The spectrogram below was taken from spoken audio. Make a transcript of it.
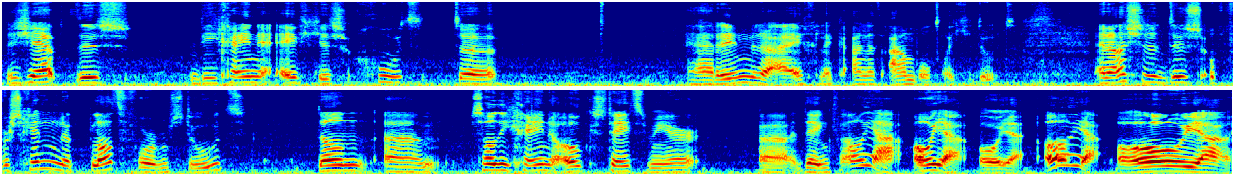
Dus je hebt dus diegene eventjes goed te herinneren eigenlijk aan het aanbod wat je doet. En als je het dus op verschillende platforms doet, dan um, zal diegene ook steeds meer uh, denken van, oh ja, oh ja, oh ja, oh ja, oh ja,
